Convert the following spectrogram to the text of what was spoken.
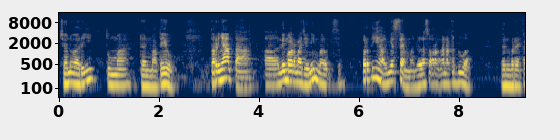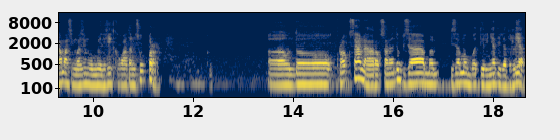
Januari Tuma dan Matteo. Ternyata eh, lima remaja ini seperti halnya Sam adalah seorang anak kedua dan mereka masing-masing memiliki kekuatan super Eh, untuk Roxana, Roxana itu bisa mem- bisa membuat dirinya tidak terlihat,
